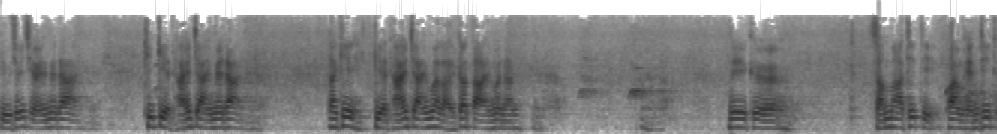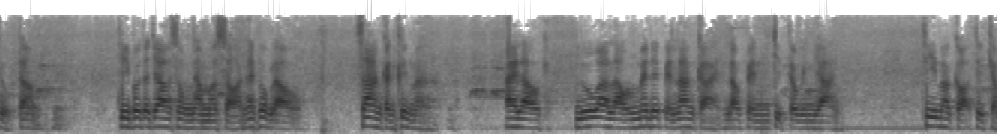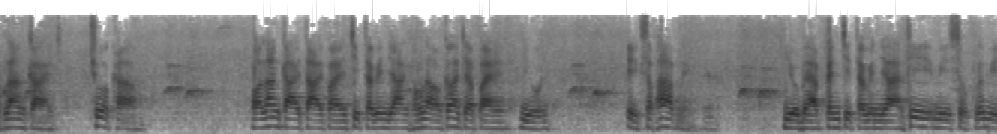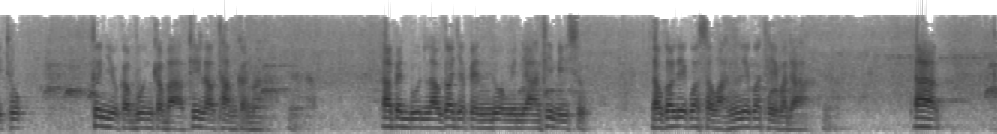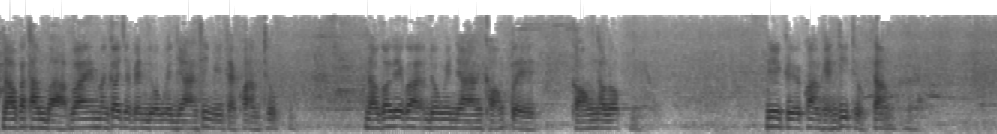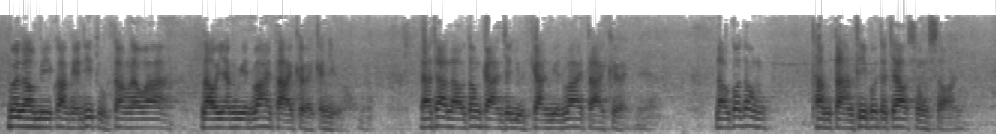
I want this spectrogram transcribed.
อยู่เฉยๆไม่ได้ขี้เกียจหายใจไม่ได้ ถ้าขี้เกียจหายใจเมื่อไหร่ก็ตายเมื่อนั้น นี่คือสัมมาทิฏฐิความเห็นที่ถูกต้อง ที่พระพุทธเจ้าทรงนำมาสอนให้พวกเราสร้างกันขึ้นมา ให้เรารู้ว่าเราไม่ได้เป็นร่างกาย เราเป็นจิตวิญญาณ ที่มาเกาะติดกับร่างกายชั่วคราว พอร่างกายตายไปจิตวิญญาณของเราก็จะไปอยู่ อีกสภาพหนึ่ง อยู่แบบเป็นจิตวิญญาณที่มีสุขหรือมีทุกข์ขึ้นอยู่กับบุญกับบาปที่เราทำกันมา ถ้าเป็นบุญเราก็จะเป็นดวงวิญญาณที่มีสุข เราก็เรียกว่าสวรรค์เรียกว่าเทวดา ถ้าเราก็ทำบาปไว้มันก็จะเป็นดวงวิญญาณที่มีแต่ความทุกข์ เราก็เรียกว่าดวงวิญญาณของเปรตของนรกนี่ นี่คือความเห็นที่ถูกต้อง เมื่อเรามีความเห็นที่ถูกต้องแล้วว่า เรายังเวียนว่ายตายเกิดกันอยู่ แล้วถ้าเราต้องการจะหยุดการเวียนว่ายตายเกิดเนี่ยเราก็ต้องทำตามที่พระพุทธเจ้าทรงสอน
